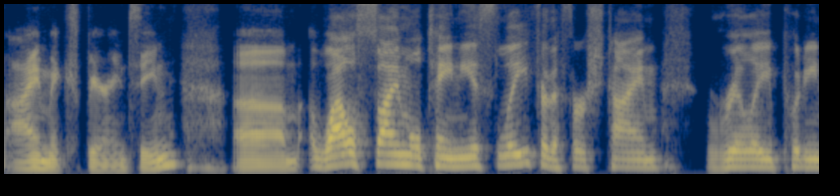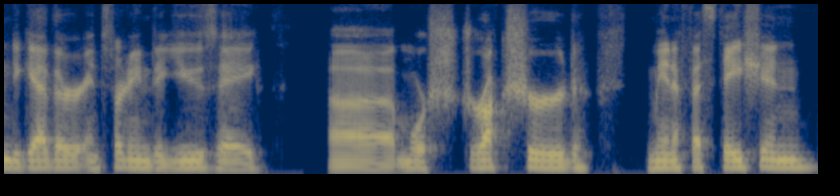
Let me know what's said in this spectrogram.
i'm experiencing. Um, while simultaneously for the first time really putting together and starting to use a uh, more structured manifestation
